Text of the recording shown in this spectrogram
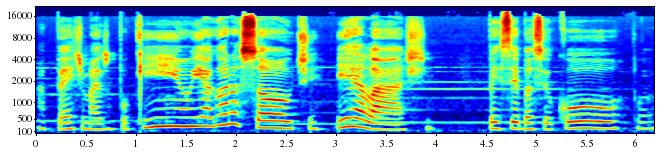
Aperte mais um pouquinho e agora solte e relaxe. Perceba seu corpo.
